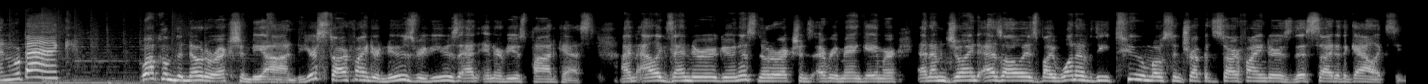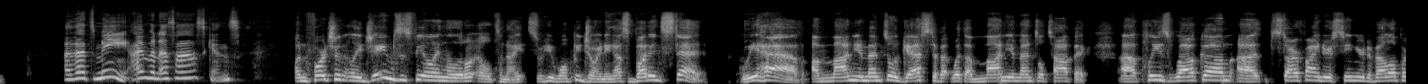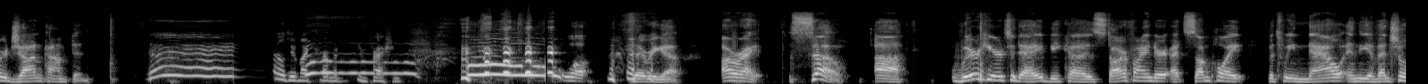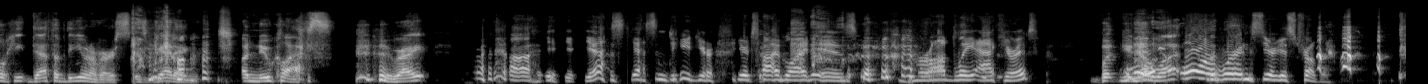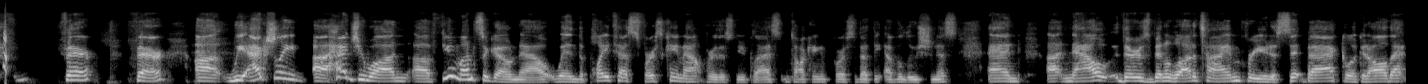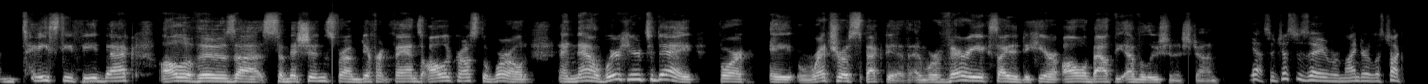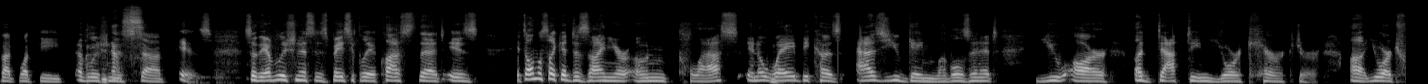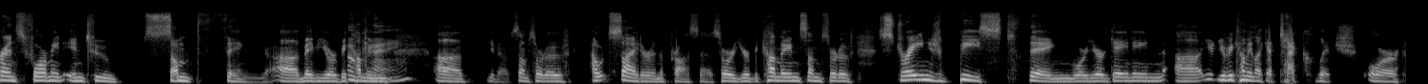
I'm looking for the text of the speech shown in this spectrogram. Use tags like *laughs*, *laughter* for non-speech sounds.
And we're back. Welcome to No Direction Beyond, your Starfinder news, reviews, and interviews podcast. I'm Alexander Augunas, No Direction's Everyman Gamer, and I'm joined, as always, by one of the two most intrepid Starfinders this side of the galaxy. Uh, that's me. I'm Vanessa Hoskins. Unfortunately, James is feeling a little ill tonight, so he won't be joining us, but instead, we have a monumental guest about, with a monumental topic. Uh, please welcome uh, Starfinder senior developer John Compton. *laughs* I'll do my Kermit impression. *laughs* *laughs* well, there we go. All right. So uh we're here today because Starfinder at some point between now and the eventual heat death of the universe is getting a new class, right? Uh, yes, yes, indeed. Your your timeline is broadly accurate. But you know what? Or we're in serious trouble. Fair fair. Uh we actually uh, had you on a few months ago now when the playtest first came out for this new class. I'm talking of course about the evolutionist and uh, now there's been a lot of time for you to sit back look at all that tasty feedback all of those uh, submissions from different fans all across the world. And now we're here today for a retrospective and we're very excited to hear all about the evolutionist john Yeah, so just as a reminder, let's talk about what the evolutionist uh, is. So the evolutionist is basically a class that is it's almost like a design your own class in a way because as you gain levels in it, you are adapting your character. Uh, you are transforming into something. Uh, maybe you're becoming Okay. uh, you know, some sort of outsider in the process, or you're becoming some sort of strange beast thing, or you're gaining, uh, you're becoming like a tech lich, or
